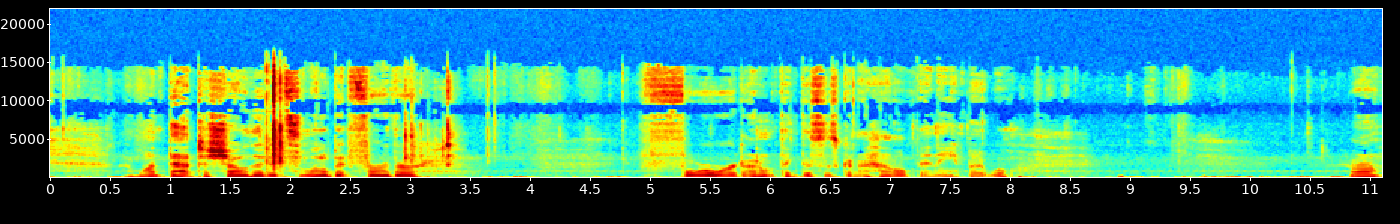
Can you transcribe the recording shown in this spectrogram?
I want that to show that it's a little bit further forward. I don't think this is going to help any, but we'll, well,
